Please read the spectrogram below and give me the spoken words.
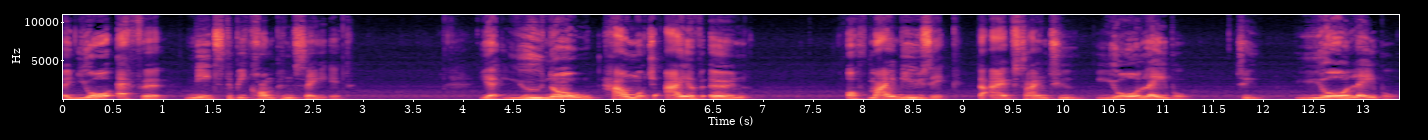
and your effort needs to be compensated. Yet you know how much I have earned of my music that I've signed to your label, to your label.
